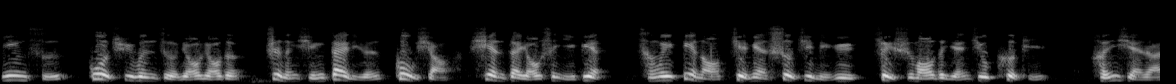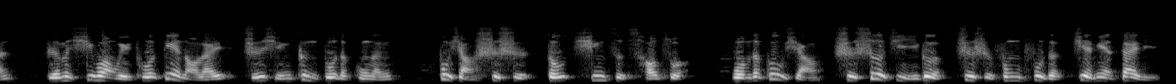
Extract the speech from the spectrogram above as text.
因此，过去问者寥寥的智能型代理人构想，现在摇身一变，成为电脑界面设计领域最时髦的研究课题。很显然。人们希望委托电脑来执行更多的功能，不想事事都亲自操作。我们的构想是设计一个知识丰富的界面代理，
